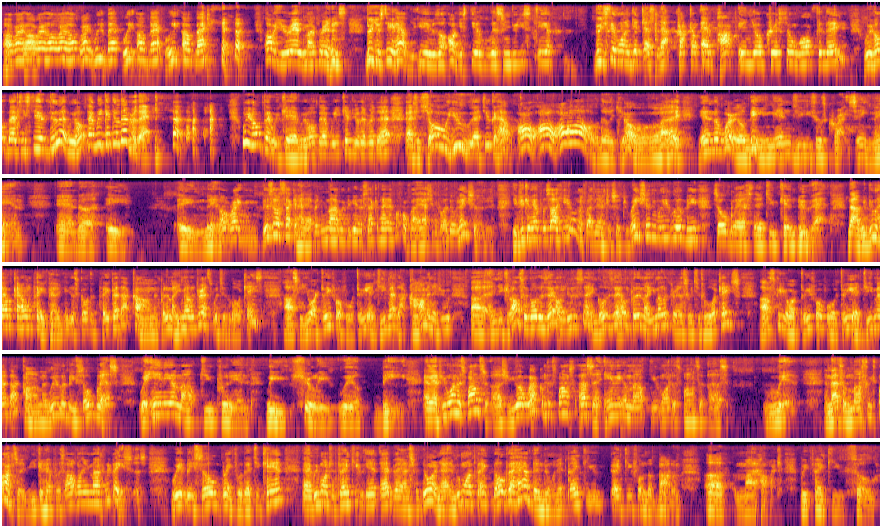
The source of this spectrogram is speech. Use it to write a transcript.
All right, all right, all right, all right. We back. We are back. We are back. are you ready, my friends? Do you still have your ears, or are you still listening? Do you still do you still want to get that snap, crackle, and pop in your Christian walk today? We hope that you still do it. We hope that we can deliver that. we hope that we can. We hope that we can deliver that and to show you that you can have all, all, all the joy in the world being in Jesus Christ. Amen. And uh, a Amen. All right, this is our second half, and you know how we begin the second half off by asking for a donation. If you can help us out here on the financial situation, we will be so blessed that you can do that. Now, we do have a account on PayPal. You can just go to paypal.com and put in my email address, which is lowercase, Oscar York 3443 at gmail.com. And if you uh, and you can also go to Zelle and do the same. Go to Zelle and put in my email address, which is lowercase, Oscar York 3443 at gmail.com. And we will be so blessed with any amount you put in. We surely will be. And if you want to sponsor us, you are welcome to sponsor us at any amount you want to sponsor us with. And that's a monthly sponsor. You can help us out on a monthly basis. We'd be so grateful that you can. And we want to thank you in advance for doing that. And we want to thank those that have been doing it. Thank you. Thank you from the bottom of my heart. We thank you so,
